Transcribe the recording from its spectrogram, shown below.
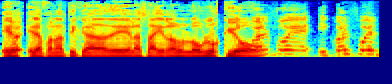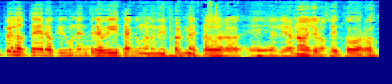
y la fanaticada de las águilas lo, lo bloqueó. ¿Cuál fue, ¿Y cuál fue el pelotero que en una entrevista con el uniforme toro, eh, él dijo, no, yo no soy toro?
